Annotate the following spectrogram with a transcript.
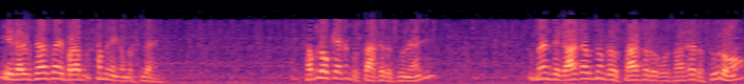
یہ ڈاکٹر صاحب صاحب، بڑا سمجھنے کا مسئلہ ہے۔ سب لوگ کہتے ہیں گستاخ رسول ہیں جی۔ تو میں سے کہا کرتا ہوں کہ گستاخ رسول ہوں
